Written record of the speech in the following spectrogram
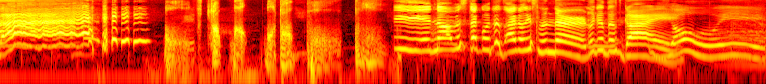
Bye. No, I'm stuck with this ugly slender. Look at this guy. Yo.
